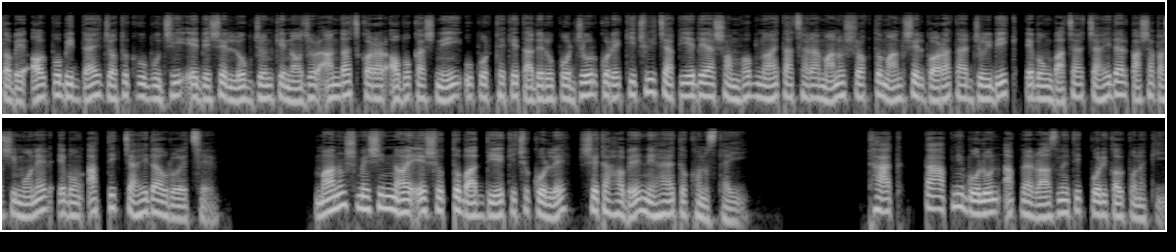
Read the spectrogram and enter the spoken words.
তবে অল্প বিদ্যায় যতটুকু বুঝি এ দেশের লোকজনকে নজর আন্দাজ করার অবকাশ নেই, উপর থেকে তাদের উপর জোর করে কিছুই চাপিয়ে দেয়া সম্ভব নয়। তাছাড়া মানুষ রক্ত, মাংসের গড়া, তার জৈবিক এবং বাঁচার চাহিদার পাশাপাশি মনের এবং আত্মিক চাহিদাও রয়েছে। মানুষ মেশিন নয়, এ সত্যবাদ দিয়ে কিছু করলে সেটা হবে নেহায়ত ক্ষণস্থায়ী। থাক, তা আপনি বলুন, আপনার রাজনৈতিক পরিকল্পনা কি?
